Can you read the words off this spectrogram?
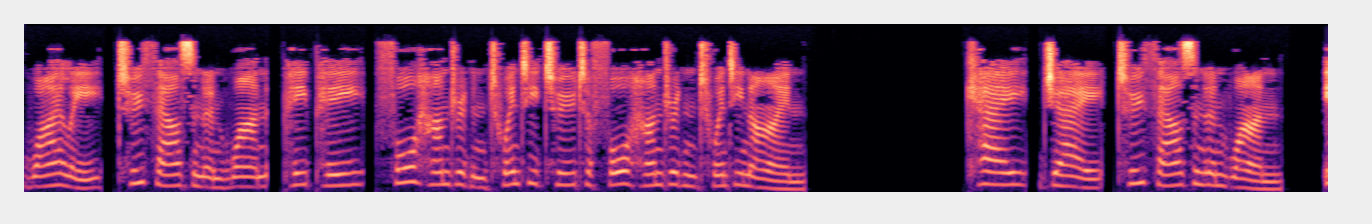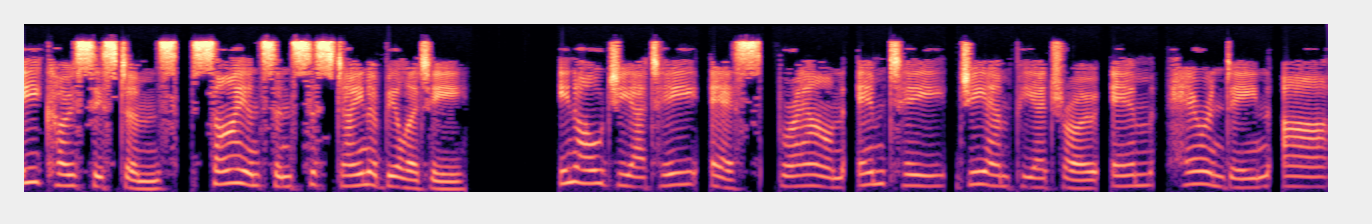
Wiley, 2001, pp. 422–429. K. J. 2001. Ecosystems, Science and Sustainability. Inolgiati, S., Brown, M. T., Giampietro, M., Herendeen, R.,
